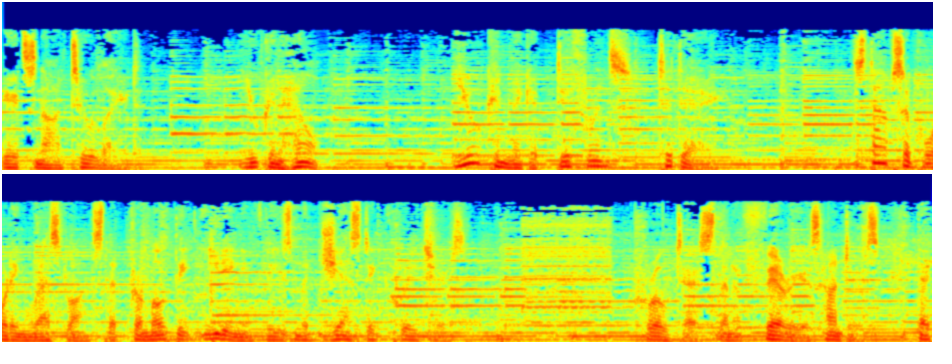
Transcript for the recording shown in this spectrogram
It's not too late. You can help. You can make a difference today. Stop supporting restaurants that promote the eating of these majestic creatures. Protest the nefarious hunters that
